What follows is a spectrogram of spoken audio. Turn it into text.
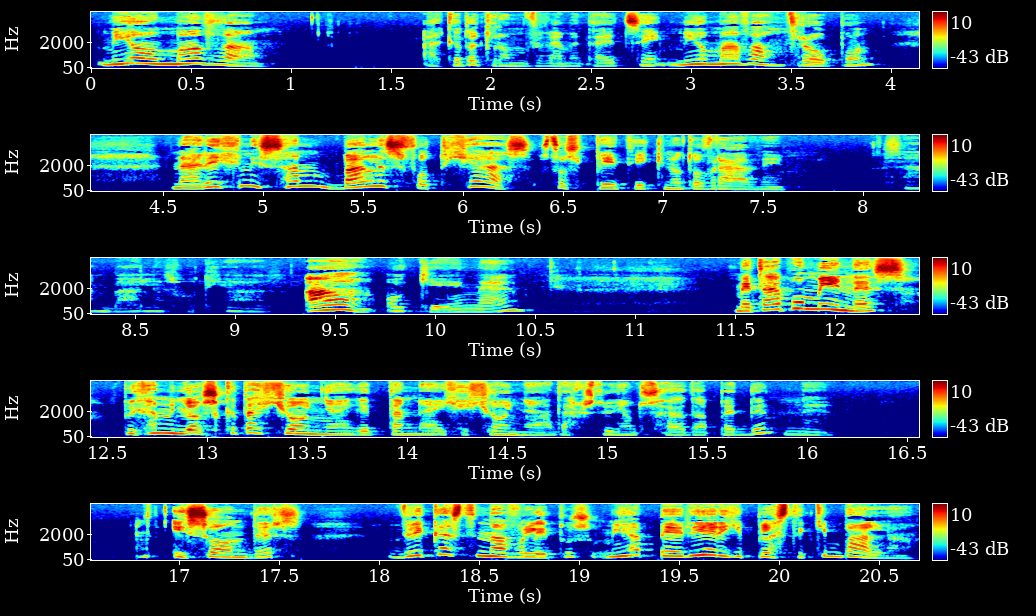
μία ομάδα. Αρκετό καιρό βέβαια μετά, έτσι. Μία ομάδα ανθρώπων να ρίχνει σαν μπάλες φωτιάς στο σπίτι εκείνο το βράδυ. Σαν μπάλες φωτιάς. Α, οκ, ναι. Μετά από μήνες που είχαν λιώσει και τα χιόνια, γιατί ήταν, είχε χιόνια τα Χριστούγεννα του 45, ναι. οι Σόντερ βρήκαν στην αυλή τους μία περίεργη πλαστική μπάλα.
